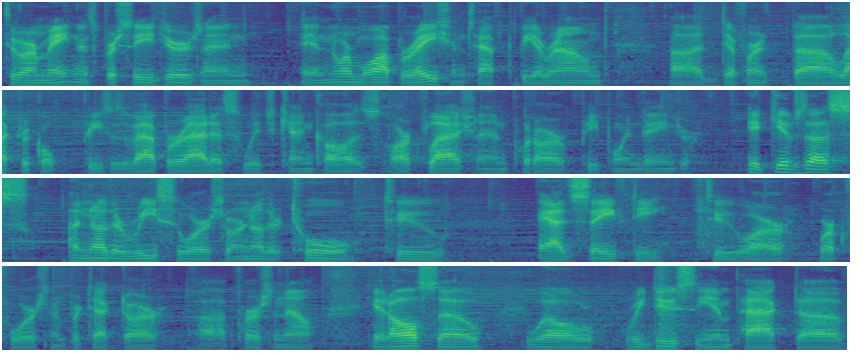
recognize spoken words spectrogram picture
through our maintenance procedures and, and normal operations, have to be around uh, different uh, electrical pieces of apparatus which can cause arc flash and put our people in danger. It gives us another resource or another tool to add safety to our workforce and protect our uh, personnel. It also will reduce the impact of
